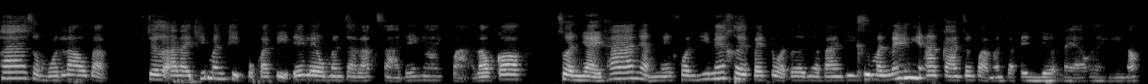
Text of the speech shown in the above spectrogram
ถ้าสมมุติเราแบบเจออะไรที่มันผิดปกติได้เร็ว มันจะรักษาได้ง่ายกว่า แล้วก็ ส่วนใหญ่ถ้าอย่างในคนที่ไม่เคยไปตรวจเลยเนี่ยบางทีคือมันไม่มีอาการจนกว่ามันจะเป็นเยอะแล้วอะไรอย่างนี้เนาะ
